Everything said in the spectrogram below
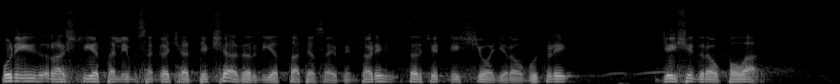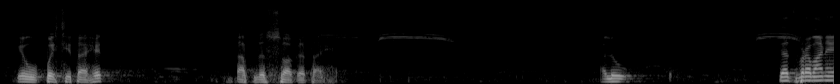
पुणे राष्ट्रीय तालीम संघाचे अध्यक्ष आदरणीय तात्यासाहेब बिनताडे सरचिटणीस शिवाजीराव बुचडे जयशिंगराव पवार हे उपस्थित आहेत. आपलं स्वागत आहे. हॅलो. त्याचप्रमाणे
